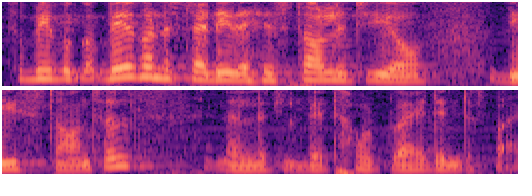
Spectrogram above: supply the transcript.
So we, we are going to study the histology of these tonsils in a little bit, how to identify.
